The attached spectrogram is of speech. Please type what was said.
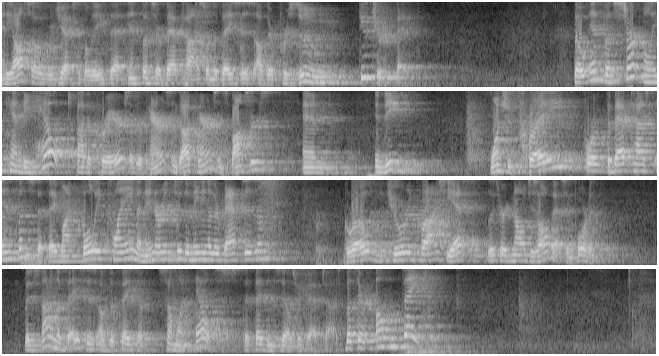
And he also rejects the belief that infants are baptized on the basis of their presumed future faith. Though infants certainly can be helped by the prayers of their parents and godparents and sponsors, and indeed, one should pray for the baptized infants that they might fully claim and enter into the meaning of their baptism, grow and mature in Christ. Yes, Luther acknowledges all that's important. But it's not on the basis of the faith of someone else that they themselves are baptized, but their own faith.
